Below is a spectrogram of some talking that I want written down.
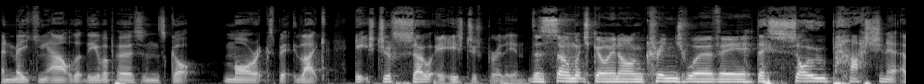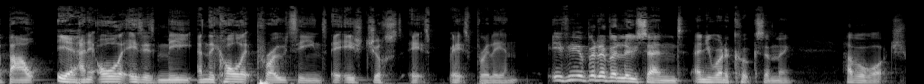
and making out that the other person's got more experience. Like it's just so it is just brilliant. There's so much going on, cringeworthy. They're so passionate about Yeah. and it all it is is meat, and they call it proteins. It is just it's it's brilliant. If you're a bit of a loose end and you want to cook something, have a watch.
